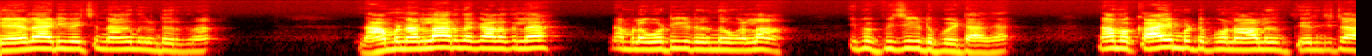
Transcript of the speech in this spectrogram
மேலே அடி வச்சு நகர்ந்துக்கிட்டு இருக்கிறேன். நாம் நல்லா இருந்த காலத்தில் நம்மளை ஒட்டிக்கிட்டு இருந்தவங்கெல்லாம் இப்போ பிச்சுக்கிட்டு போயிட்டாங்க. நாம் காயம்பட்டு போன ஆளுன்னு தெரிஞ்சிட்டா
